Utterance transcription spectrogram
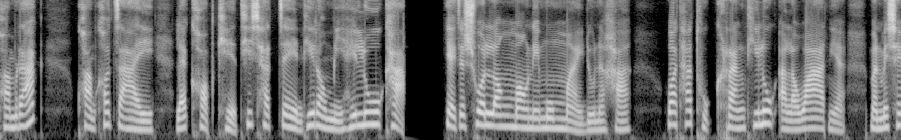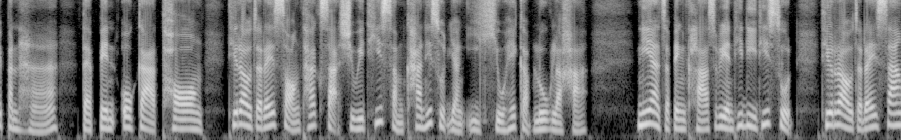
ความรัก ความเข้าใจ และขอบเขตที่ชัดเจนที่เรามีให้ลูกค่ะ อยากจะชวนลองมองในมุมใหม่ดูนะคะ ว่าถ้าถูกครั้งที่ลูกอาละวาดเนี่ยมันไม่ใช่ปัญหา แต่เป็นโอกาสทองที่เราจะได้สองทักษะชีวิตที่สำคัญที่สุดอย่าง EQ ให้กับลูกละคะ นี่อาจจะเป็นคลาสเรียนที่ดีที่สุด ที่เราจะได้สร้าง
